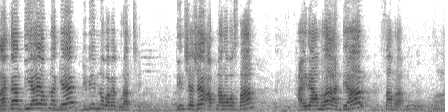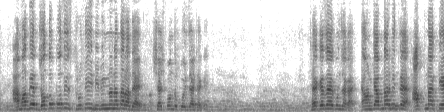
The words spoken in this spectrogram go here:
টাকা দিয়াই আপনাকে বিভিন্ন ভাবে ঘুরাচ্ছে। দিন শেষে আপনার অবস্থান হাইরে আমরা আড্ডিয়ার চামড়া। আমাদের যত প্রতিশ্রুতি বিভিন্ন নেতারা দেয়, শেষ পর্যন্ত কই যায় থাকে ঠেকে যায় কোন জায়গায়? এমনকি আপনার ভিতরে আপনাকে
